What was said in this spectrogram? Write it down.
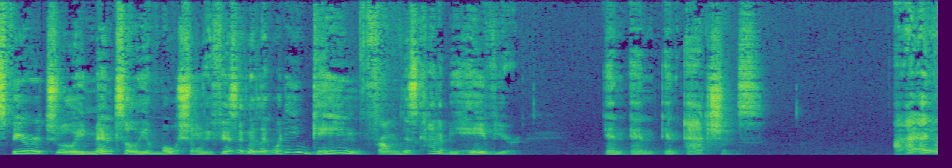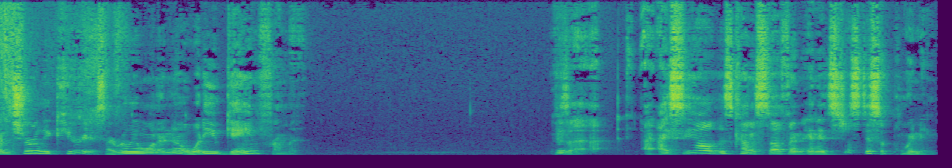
Spiritually, mentally, emotionally, physically, like what do you gain from this kind of behavior and and, and actions? I, I, I'm truly curious. I really want to know what do you gain from it? Because I, I see all this kind of stuff and, and it's just disappointing.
